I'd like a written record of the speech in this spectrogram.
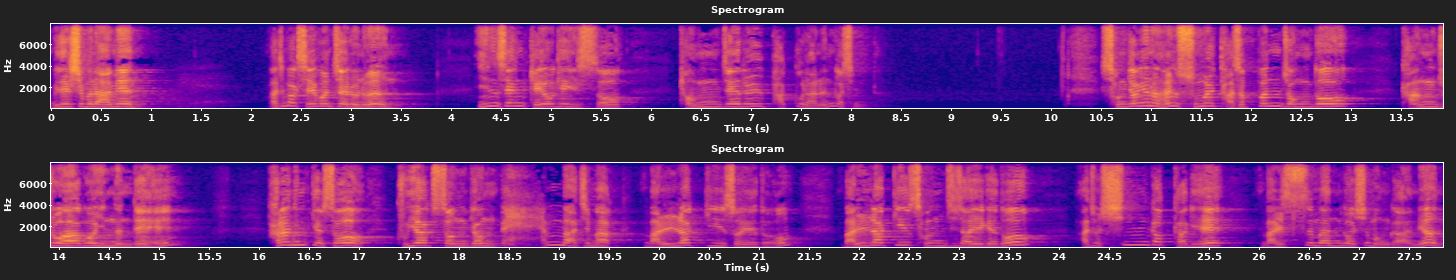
믿으시면 아멘. 마지막 세 번째로는 인생 개혁에 있어 경제를 바꾸라는 것입니다. 성경에는 한 25번 정도 강조하고 있는데 하나님께서 구약 성경 맨 마지막 말라기서에도 말라기 선지자에게도 아주 심각하게 말씀한 것이 뭔가 하면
